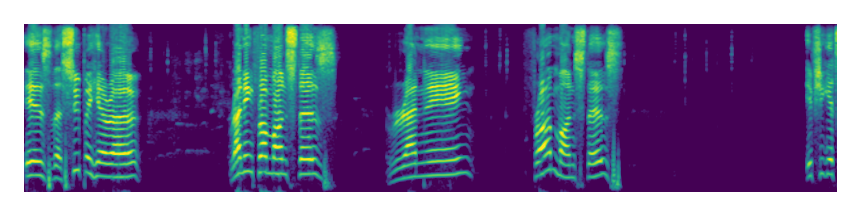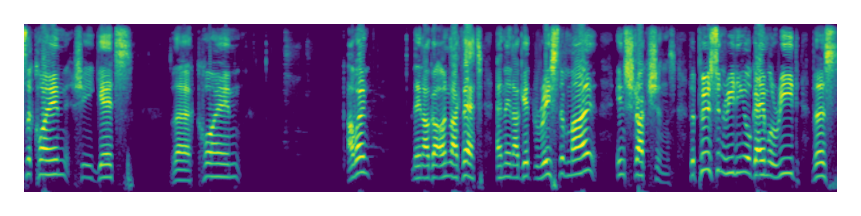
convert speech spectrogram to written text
is the superhero running from monsters, running from monsters. If she gets the coin, she gets the coin. I won't, then I'll go on like that, and then I'll get the rest of my instructions. The person reading your game will read this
